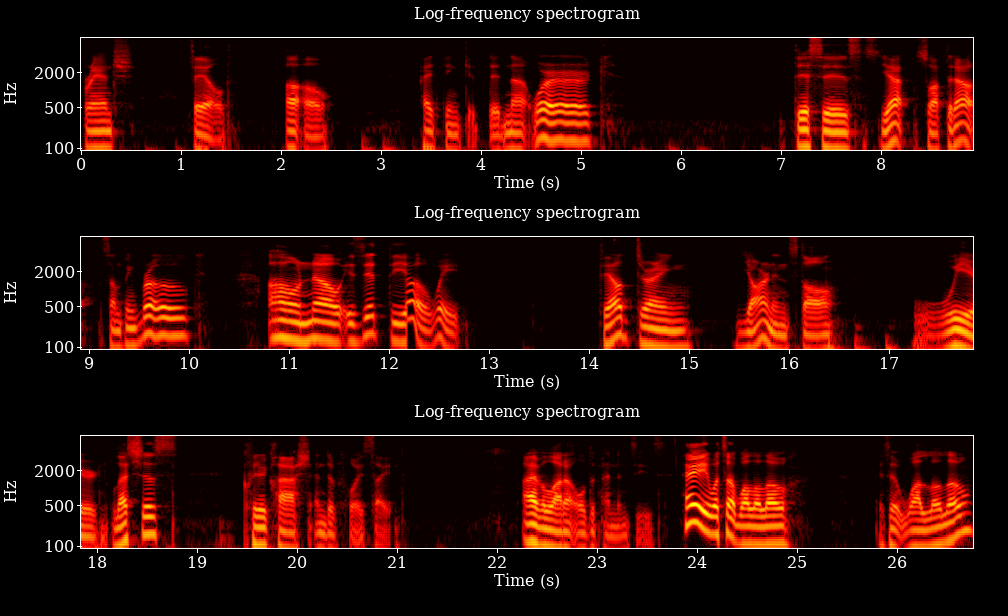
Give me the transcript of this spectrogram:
Branch failed. Uh-oh. I think it did not work. This is yeah swapped it out. Something broke oh no is it the oh wait failed during yarn install weird let's just clear cache, and deploy site. I have a lot of old dependencies. Hey, what's up, Walolo? Is it Walolo?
